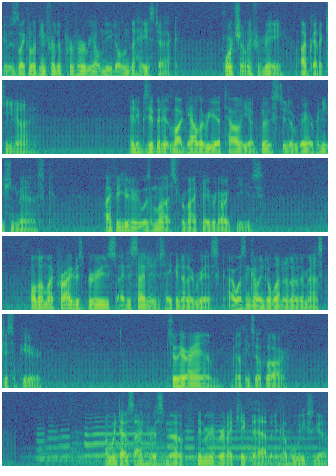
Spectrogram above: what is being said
It was like looking for the proverbial needle in the haystack. Fortunately for me, I've got a keen eye. An exhibit at La Galleria Italia boasted a rare Venetian mask. I figured it was a must for my favorite art thieves. Although my pride was bruised, I decided to take another risk. I wasn't going to let another mask disappear. So here I am, nothing so far. I went outside for a smoke, then remembered I kicked the habit a couple weeks ago.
